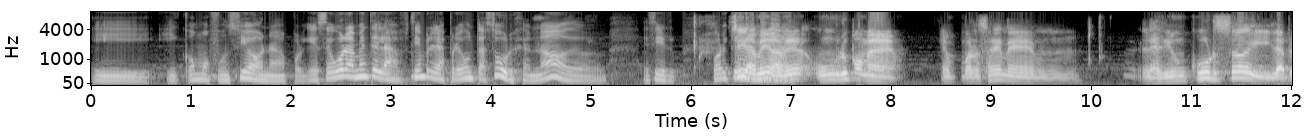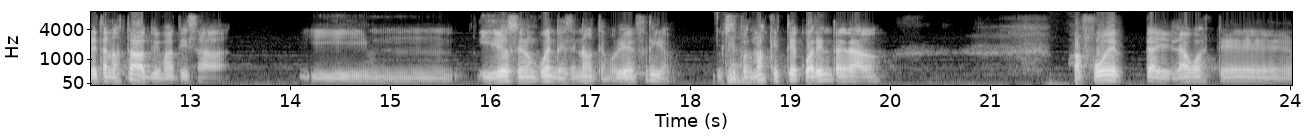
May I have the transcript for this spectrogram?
y, cómo funciona, porque seguramente las, siempre las preguntas surgen, ¿no? es decir, ¿por qué Sí, a mí, a mí un grupo me en Buenos Aires me les di un curso y la pelota no estaba climatizada y, y ellos se dieron cuenta y dicen, no, te morí de frío. Sí, por más que esté a 40 grados afuera y el agua esté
